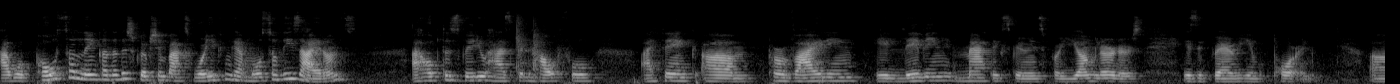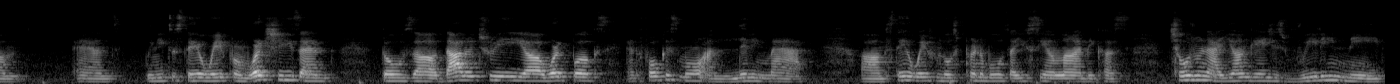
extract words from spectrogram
I will post a link in the description box where you can get most of these items. I hope this video has been helpful. I think um, providing a living math experience for young learners is very important. Um, and we need to stay away from worksheets and those uh, Dollar Tree uh, workbooks and focus more on living math. Um, stay away from those printables that you see online because children at young ages really need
